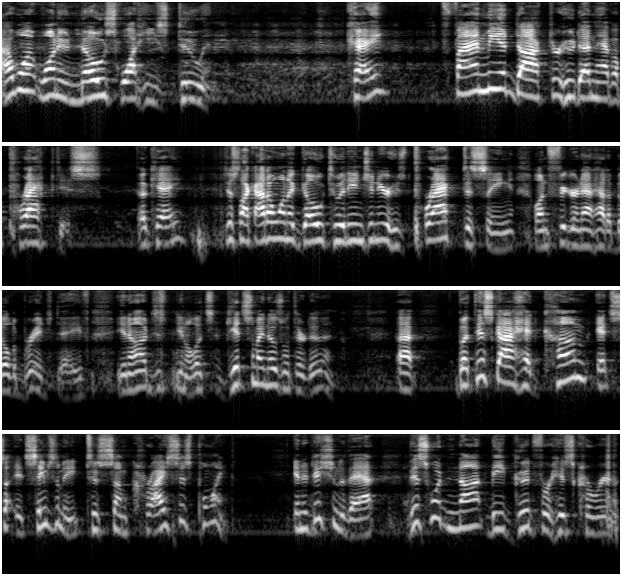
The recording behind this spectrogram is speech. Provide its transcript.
I want one who knows what he's doing. Okay? Find me a doctor who doesn't have a practice. Okay? Just like I don't want to go to an engineer who's practicing on figuring out how to build a bridge, Dave. You know, just, you know, let's get somebody knows what they're doing. Uh, but this guy had come, at, it seems to me, to some crisis point. In addition to that, this would not be good for his career.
